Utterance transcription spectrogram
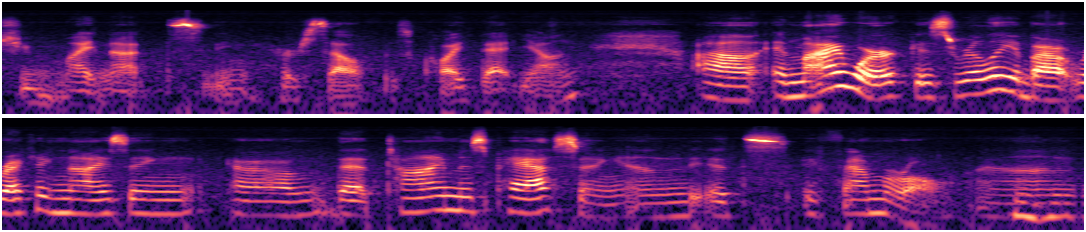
she might not see herself as quite that young. Uh, and my work is really about recognizing um, that time is passing and it's ephemeral. And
